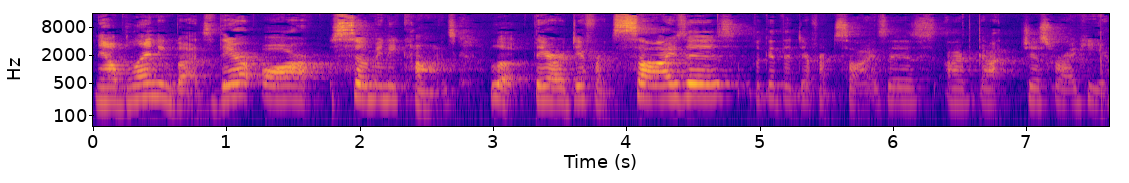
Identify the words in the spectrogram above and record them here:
Now, blending buds, there are so many kinds. Look, there are different sizes. Look at the different sizes I've got just right here.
